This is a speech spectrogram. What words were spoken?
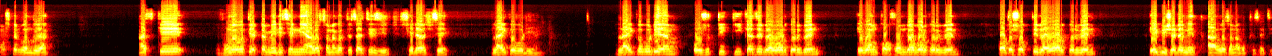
নমস্কার বন্ধুরা। আজকে হোমিওপ্যাথি একটা মেডিসিন নিয়ে আলোচনা করতে চাইছি, সেটা হচ্ছে লাইকোপোডিয়াম লাইকোপোডিয়াম ওষুধটি কি কাজে ব্যবহার করবেন এবং কখন ব্যবহার করবেন, কত শক্তি ব্যবহার করবেন, এই বিষয়টা নিয়ে আলোচনা করতে চাইছি।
